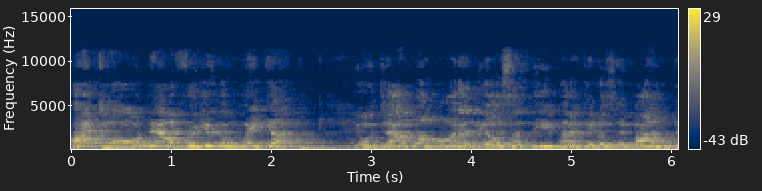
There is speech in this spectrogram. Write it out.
I call now for you to wake up. Yo llamo ahora, a Dios, a ti para que los levantes,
